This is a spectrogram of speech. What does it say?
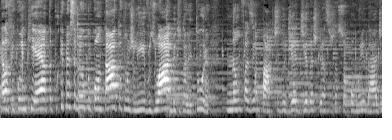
ela ficou inquieta porque percebeu que o contato com os livros, o hábito da leitura, não faziam parte do dia a dia das crianças da sua comunidade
